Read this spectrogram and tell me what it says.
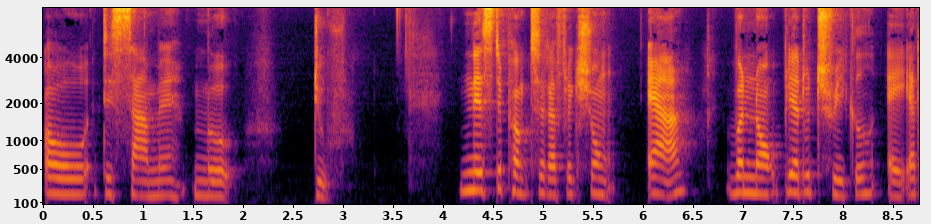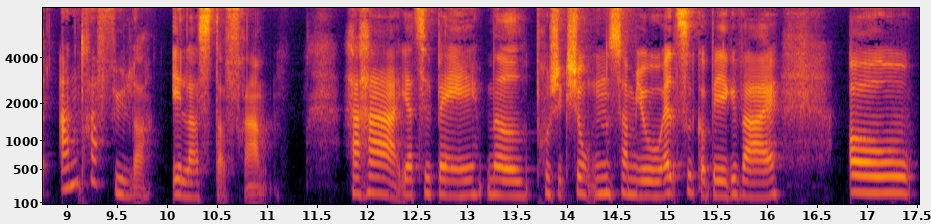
Og det samme må du. Næste punkt til refleksion er, hvornår bliver du trigget af, at andre fylder eller står frem. Haha, jeg er tilbage med projektionen, som jo altid går begge veje, og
